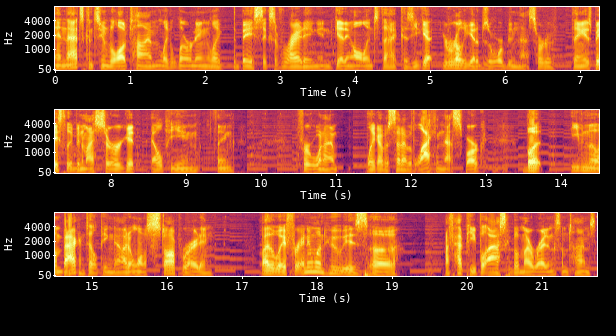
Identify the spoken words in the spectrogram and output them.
and that's consumed a lot of time, like learning like the basics of writing and getting all into that because you get you really get absorbed in that sort of thing. It's basically been my surrogate LPing thing for when I, like I was said, I was lacking that spark. But even though I'm back into LPing now, I don't want to stop writing. By the way, for anyone who is, uh, I've had people ask about my writing sometimes.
